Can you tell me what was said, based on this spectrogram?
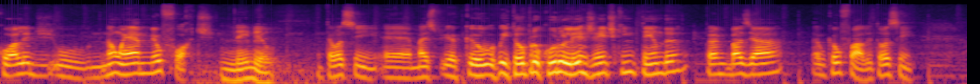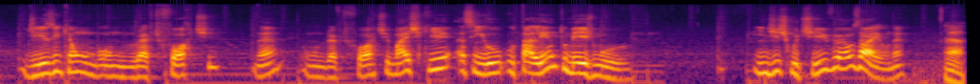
college o, não é meu forte. Nem meu. Então, assim, é, mas eu, eu, então eu procuro ler gente que entenda para me basear o que eu falo. Então, assim, dizem que é um, um, draft forte, né? Um draft forte, mas que, assim, o, o talento mesmo indiscutível é o Zion, né? É.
